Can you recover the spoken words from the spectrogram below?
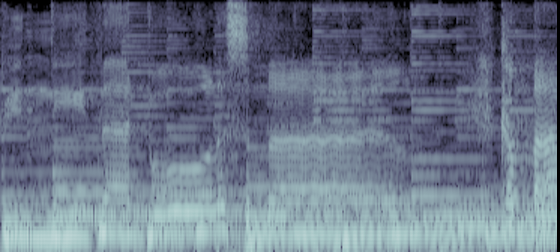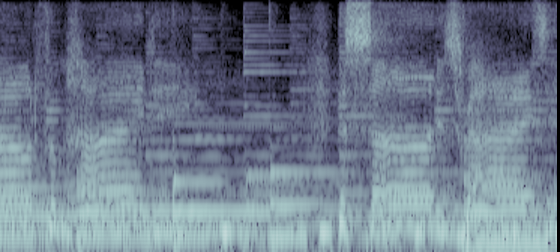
beneath that bullet smile. Come out from hiding. The sun is rising.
